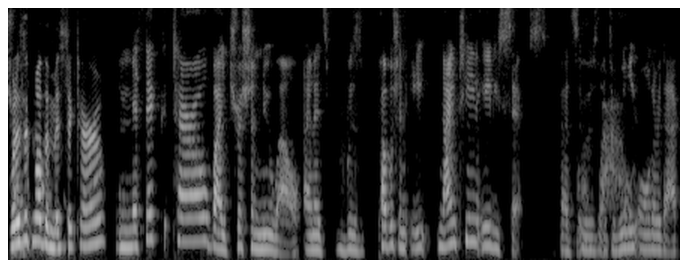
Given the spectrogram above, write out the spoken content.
What is it called? The Mystic Tarot? The Mythic Tarot by Tricia Newell, and it's was published in eight, 1986. That's it Oh, was it's a really older deck,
